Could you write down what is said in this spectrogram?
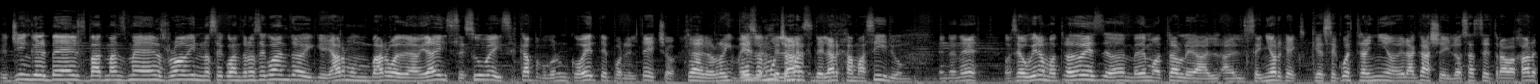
eh, Jingle Bells, Batman Smells, Robin, no sé cuánto, no sé cuánto, y que arma un árbol de Navidad y se sube y se escapa con un cohete por el techo. Claro, Del- eso es mucho más. Del Arkham Asylum, ¿entendés? O sea, hubiera mostrado eso en vez de mostrarle al, al señor que, que secuestra niños de la calle y los hace trabajar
